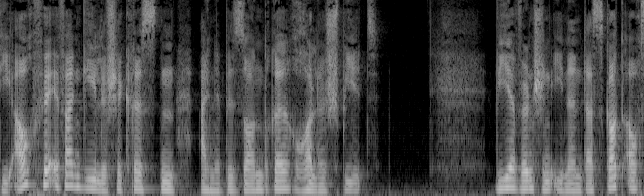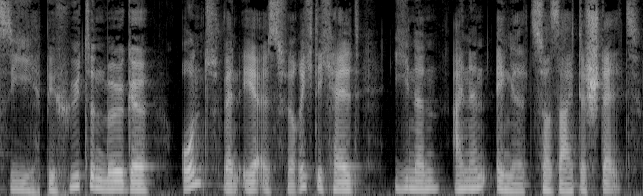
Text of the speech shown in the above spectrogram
die auch für evangelische Christen eine besondere Rolle spielt. Wir wünschen Ihnen, dass Gott auch Sie behüten möge und, wenn er es für richtig hält, Ihnen einen Engel zur Seite stellt.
